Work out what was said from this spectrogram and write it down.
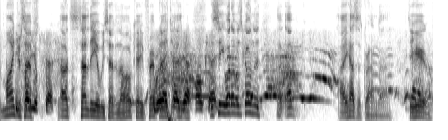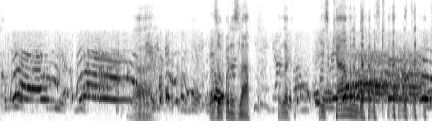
mind He's yourself. Very upset. Oh, tell Leo we said hello. Okay, fair well, play. Tell, yeah, okay. You see what I was going to. I, I, I has his granddad. Do you hear him? Ah, he's up in his lap. Look, he's calming him down. He's calming him down.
